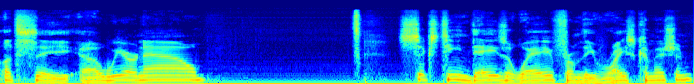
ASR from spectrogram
let's see. Uh, we are now 16 days away from the Rice Commission.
